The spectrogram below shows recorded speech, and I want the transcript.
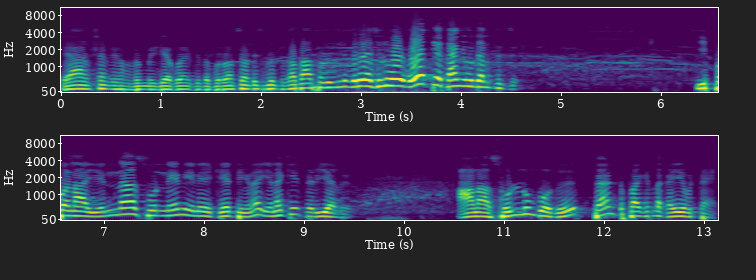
ஏன் Sankar from media going to the program display okay thank you முத அனுப்பிச்சு இப்போ நான் என்ன சொன்னேன்னு என்னை கேட்டிங்கன்னா எனக்கே தெரியாது. ஆனால் சொல்லும்போது பேண்ட் பாக்கெட்டில் கையை விட்டேன்.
